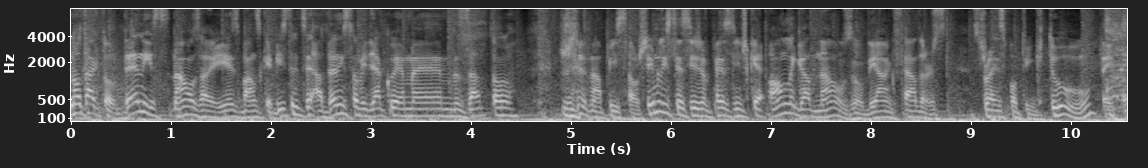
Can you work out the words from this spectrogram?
No takto, Denis naozaj je z Banskej Bystrice a Denisovi ďakujeme za to, že napísal. Všimli ste si, že v pesničke Only God Knows od Young Fathers Trainspotting 2 tejto,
